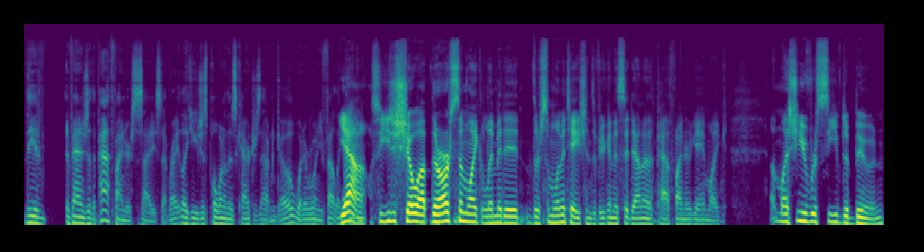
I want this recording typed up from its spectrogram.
the advantage of the Pathfinder Society stuff, right? Like you just pull one of those characters out and go, whatever one you felt like. yeah. doing. So you just show up. There are some like limited there's some limitations if you're gonna sit down in a Pathfinder game, like unless you've received a boon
